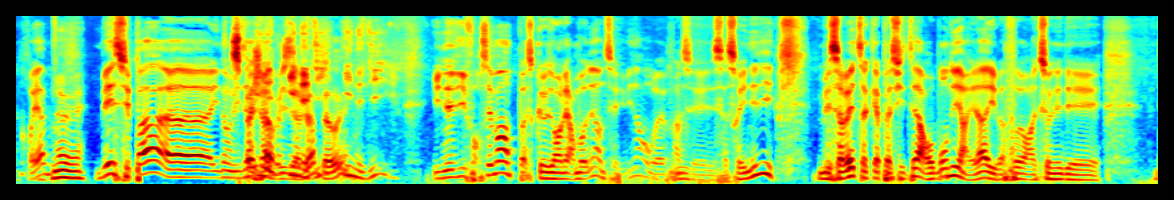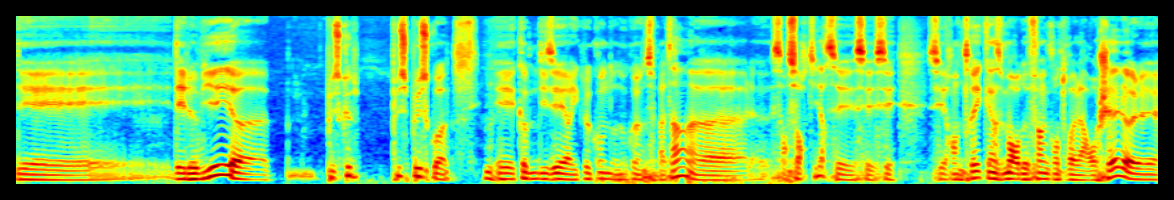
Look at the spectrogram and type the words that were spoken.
incroyable. Ouais, ouais. Mais c'est pas euh, inenvisageable. C'est pas inédit, bah ouais. inédit. Inédit forcément, parce que dans l'ère moderne, c'est évident. ouais. Enfin, Mm. ça serait inédit. Mais ça va être sa capacité à rebondir. Et là, il va falloir actionner des, des, des leviers euh, plus que plus plus quoi. Mhm. Et comme disait Eric Lecomte dans nos colonnes ce matin, euh, s'en sortir, c'est- c'est c'est- c'est rentrer 15 morts de faim contre La Rochelle, euh,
